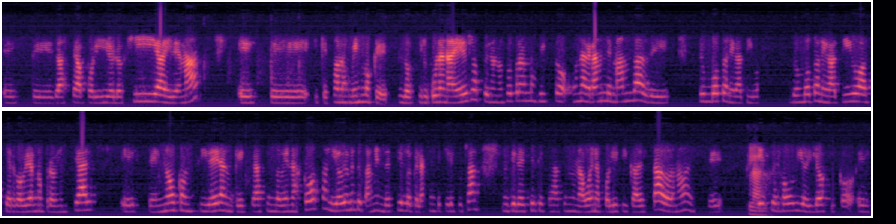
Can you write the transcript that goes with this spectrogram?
este, ya sea por ideología y demás, este, y que son los mismos que lo circulan a ellos, pero nosotros hemos visto una gran demanda de, de un voto negativo, de un voto negativo hacia el gobierno provincial, este, no consideran que esté haciendo bien las cosas y obviamente también decir lo que la gente quiere escuchar no quiere decir que estés haciendo una buena política de Estado, ¿no? Este, Eso es obvio y lógico, este,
